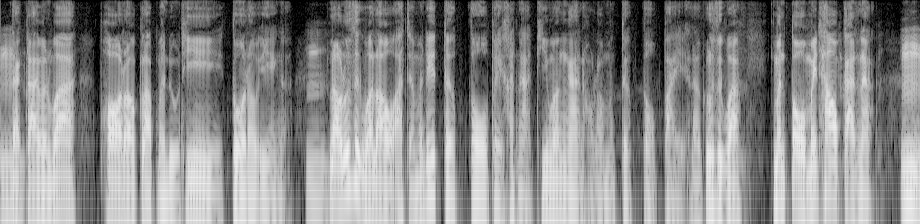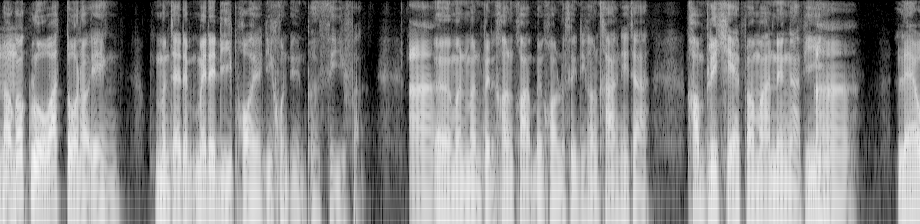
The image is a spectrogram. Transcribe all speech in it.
อืมแต่กลายเป็นว่าพอเรากลับมาดูที่ตัวเราเองอะอืมเรารู้สึกว่าเราอาจจะไม่ได้เติบโตไปขนาดที่ว่างานของเรามันเติบโตไป แล้วก็รู้สึกว่ามันโตไม่เท่ากันอะอืมเราก็กลัวว่าตัวเราเอง มันจะได้ไม่ได้ดีพออย่างที่คนอื่นเพอร์ซีฟอะอ่า เออมันมันเป็นค่อนข้างเป็นความรู้สึกที่ค่อนข้างที่จะคอมพลีเคทประมาณนึงอะพี่อ่าแล้ว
